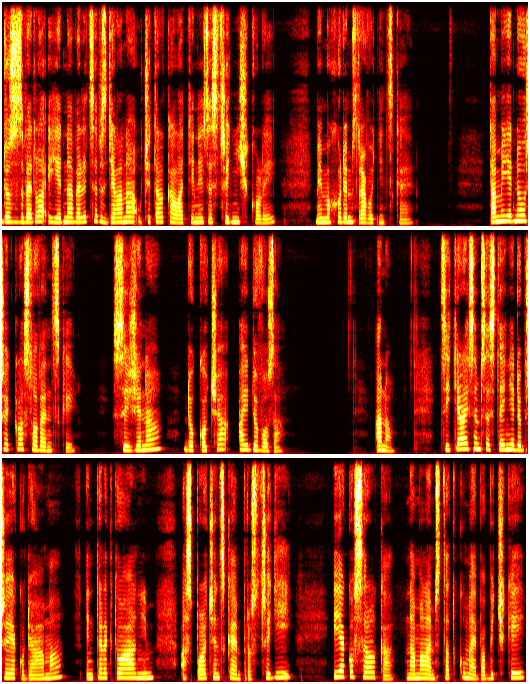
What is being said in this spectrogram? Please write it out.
dost zvedla i jedna velice vzdělaná učitelka latiny ze střední školy, mimochodem zdravotnické. Ta mi jednou řekla slovensky, jsi žena do koča a i do voza. Ano, cítila jsem se stejně dobře jako dáma v intelektuálním a společenském prostředí i jako selka na malém statku mé babičky,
